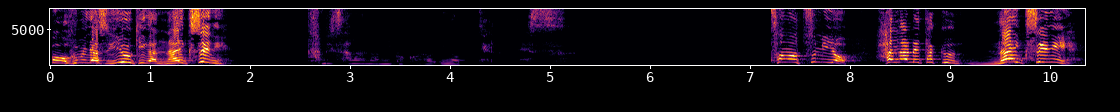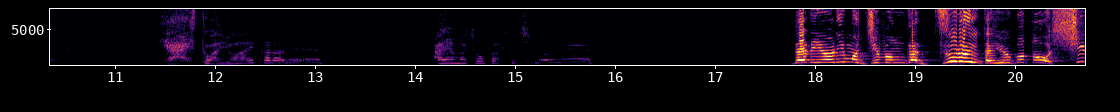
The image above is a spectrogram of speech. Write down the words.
歩を踏み出す勇気がないくせに、神様の御心を祈ってるんです。その罪を離れたくないくせに、いや、人は弱いからね。過ちを犯してしまうね。誰よりも自分がずるいということを知り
